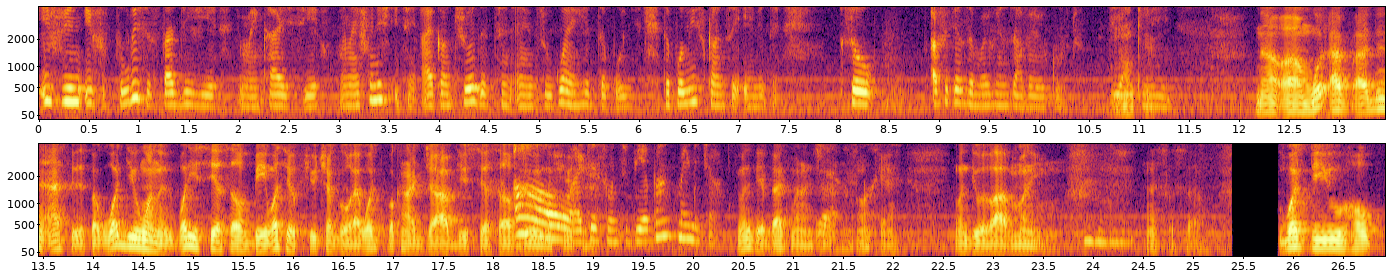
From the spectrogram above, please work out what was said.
Even if police is standing here and my car is here, when I finish eating, I can throw the thing and to go and hit the police. The police can't say anything. So Africans Americans are very good. They are Okay. clean. Now, um, what I, I didn't ask you this, but what do you want to? What do you see yourself being? What's your future goal? Like, what what kind of job do you see yourself doing Oh, I just want to be a bank manager. You want to be a bank manager? Yeah, okay. course. You want to do a lot of money. That's what's up. What do you hope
